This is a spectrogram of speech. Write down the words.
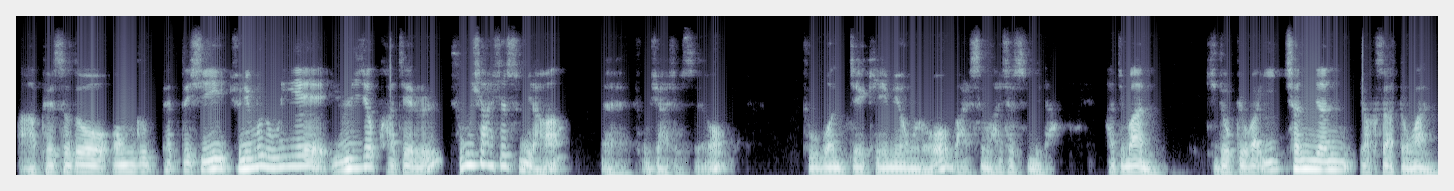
앞에서도 언급했듯이 주님은 우리의 윤리적 과제를 중시하셨습니다. 네, 중시하셨어요. 두 번째 계명으로 말씀하셨습니다. 하지만 기독교가 2000년 역사 동안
